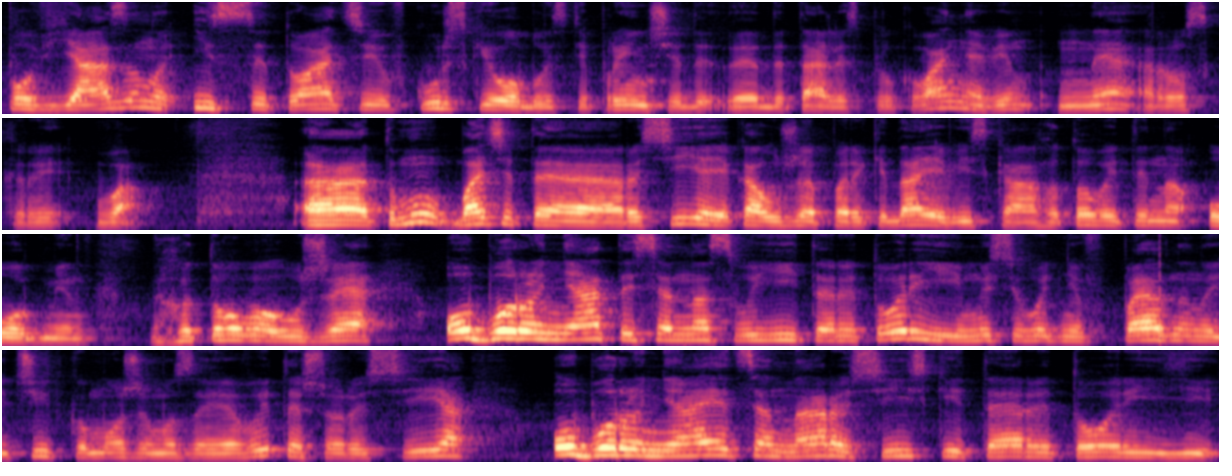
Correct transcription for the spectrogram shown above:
пов'язано із ситуацією в Курській області. Про інші деталі спілкування він не розкривав. Е, Тому бачите, Росія, яка вже перекидає війська, готова йти на обмін, готова вже оборонятися на своїй території. І ми сьогодні впевнено і чітко можемо заявити, що Росія обороняється на російській території.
